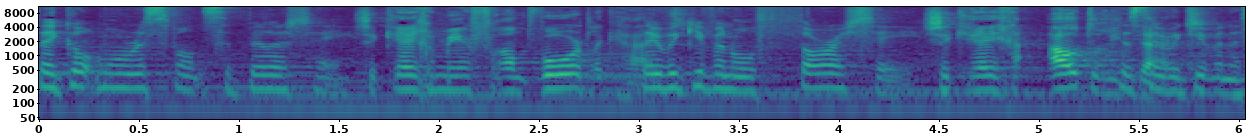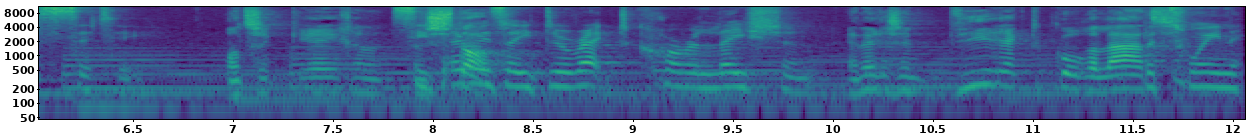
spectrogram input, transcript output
They got more responsibility. Ze kregen meer They were verantwoordelijkheid. given authority Ze kregen because they were autoriteit. given a city. Want ze kregen een See, there is stad. a direct correlation En er is een directe correlatie between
